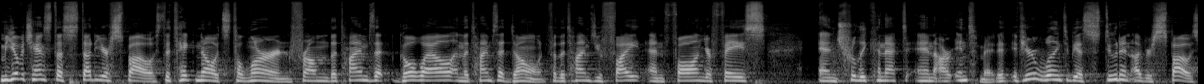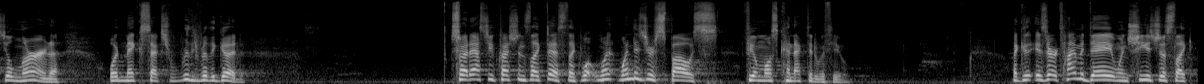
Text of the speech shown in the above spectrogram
mean, you have a chance to study your spouse, to take notes, to learn from the times that go well and the times that don't, for the times you fight and fall on your face and truly connect and are intimate. If you're willing to be a student of your spouse, you'll learn what makes sex really, really good. So I'd ask you questions like this like, when, when does your spouse feel most connected with you? Like, is there a time of day when she's just like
